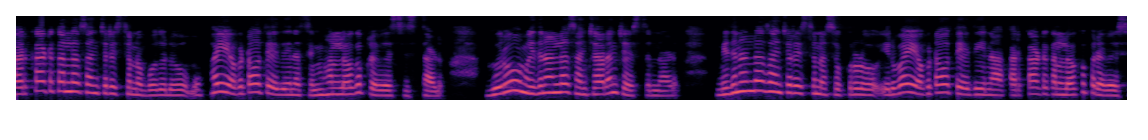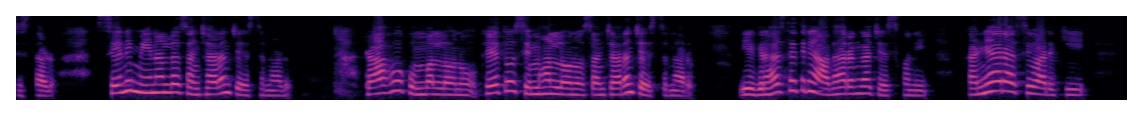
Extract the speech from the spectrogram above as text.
కర్కాటకంలో సంచరిస్తున్న బుధుడు ముప్పై ఒకటవ తేదీన సింహంలోకి ప్రవేశిస్తాడు. గురువు మిథునంలో సంచారం చేస్తున్నాడు. మిథునంలో సంచరిస్తున్న శుక్రుడు ఇరవై ఒకటవ తేదీన కర్కాటకంలోకి ప్రవేశిస్తాడు. శని మీనంలో సంచారం చేస్తున్నాడు. రాహు కుంభంలోను కేతు సింహంలోను సంచారం చేస్తున్నారు. ఈ గ్రహస్థితిని ఆధారంగా చేసుకొని కన్యారాశి వారికి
